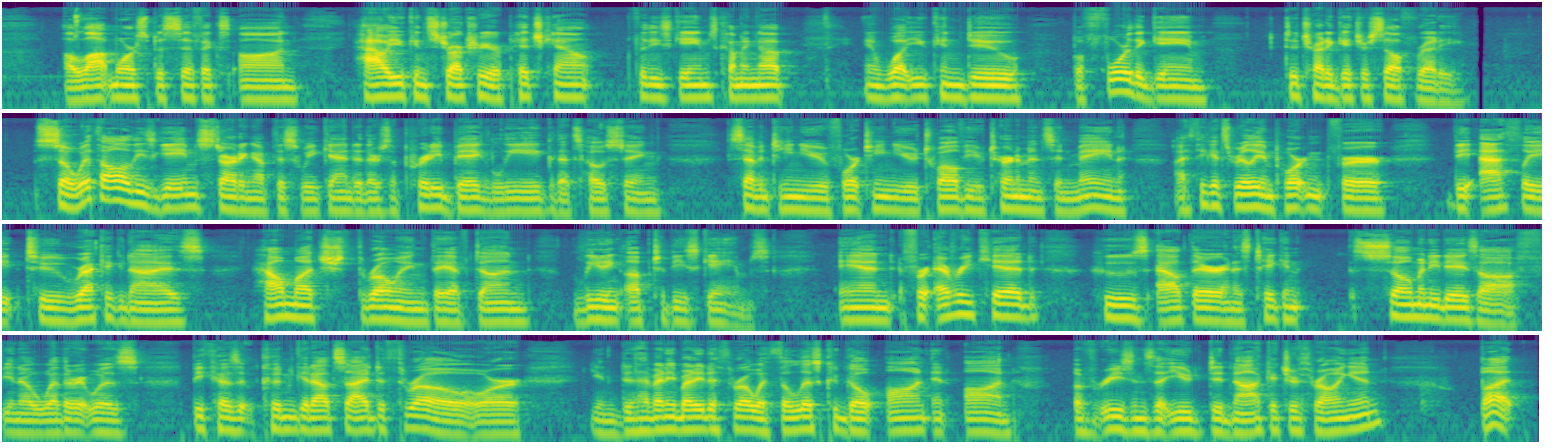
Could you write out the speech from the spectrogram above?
a lot more specifics on how you can structure your pitch count for these games coming up and what you can do before the game to try to get yourself ready. So, with all of these games starting up this weekend, and there's a pretty big league that's hosting 17U, 14U, 12U tournaments in Maine, I think it's really important for the athlete to recognize how much throwing they have done leading up to these games. And for every kid who's out there and has taken so many days off, you know, whether it was because it couldn't get outside to throw or you didn't have anybody to throw with. The list could go on and on of reasons that you did not get your throwing in. But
